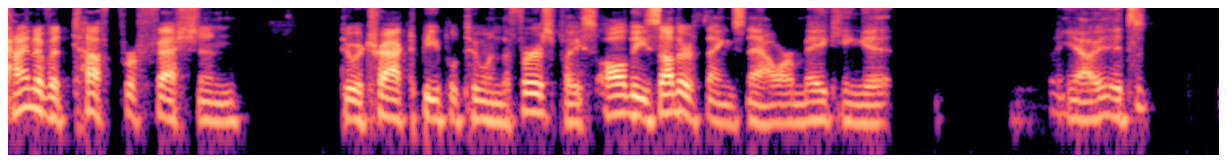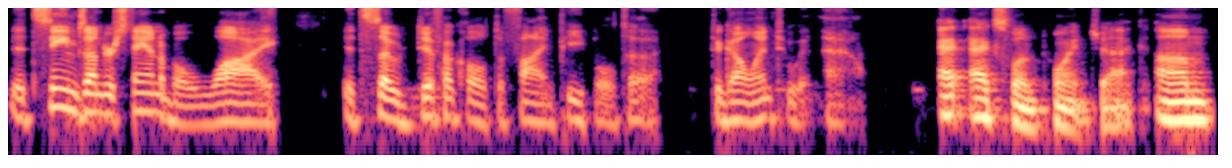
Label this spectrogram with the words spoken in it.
kind of a tough profession to attract people to in the first place, all these other things now are making it, you know, it's, it seems understandable why it's so difficult to find people to, to go into it now. Excellent point, Jack. Um,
